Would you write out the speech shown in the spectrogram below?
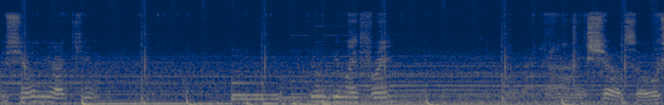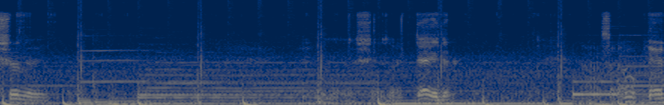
you sure you are cute? You want to be my friend? I'm like, uh, sure. So what's your name? Data. I said, okay.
